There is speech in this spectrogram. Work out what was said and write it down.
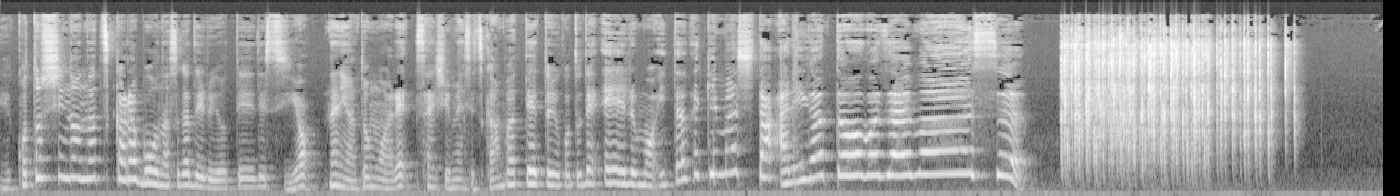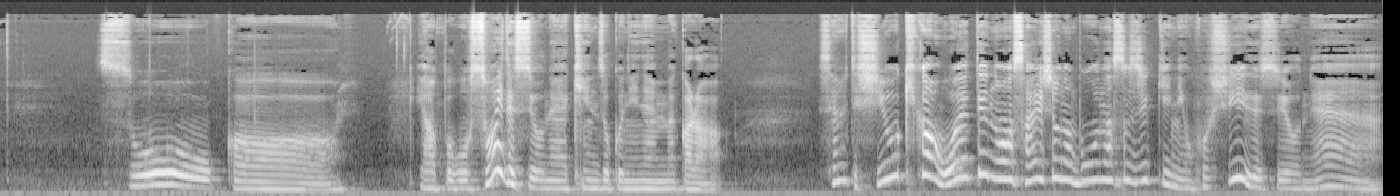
えー今年の夏からボーナスが出る予定ですよ。何はともあれ、最終面接頑張ってということでエールもいただきました。ありがとうございます。そうか。やっぱ遅いですよね、勤続2年目から。せめて使用期間を終えての最初のボーナス時期に欲しいですよね。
